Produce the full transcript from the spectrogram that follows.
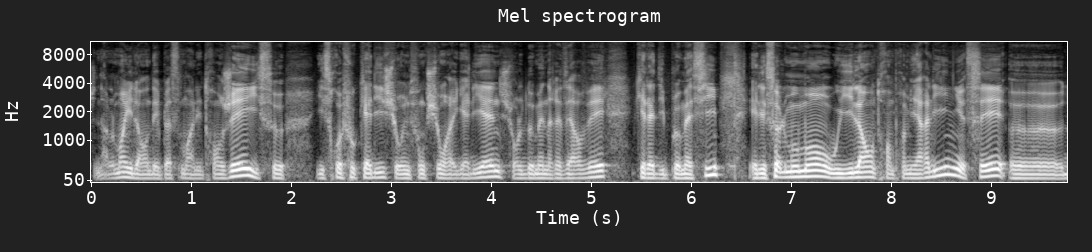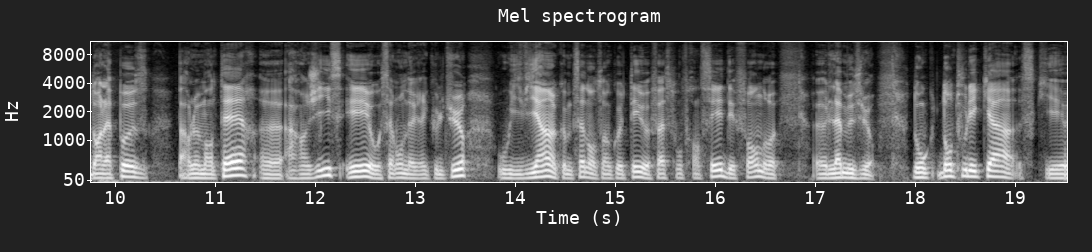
généralement il est en déplacement à l'étranger, il se, il se refocalise sur une fonction régalienne, sur le domaine réservé, qui est la diplomatie. Et les seuls moments où il entre en première ligne, c'est dans la pause parlementaire à Rungis et au Salon de l'Agriculture, où il vient, comme ça, dans un côté façon français, défendre la mesure. Donc, dans tous les cas, ce qui est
